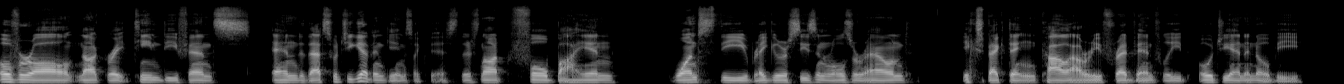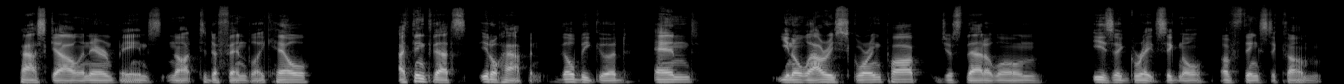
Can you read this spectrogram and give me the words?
Overall, not great team defense. And that's what you get in games like this. There's not full buy in once the regular season rolls around, expecting Kyle Lowry, Fred Van VanVleet, OG Anunoby, Pascal, and Aaron Baynes not to defend like hell. I think that's it'll happen. They'll be good. And, you know, Lowry's scoring pop, just that alone is a great signal of things to come,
